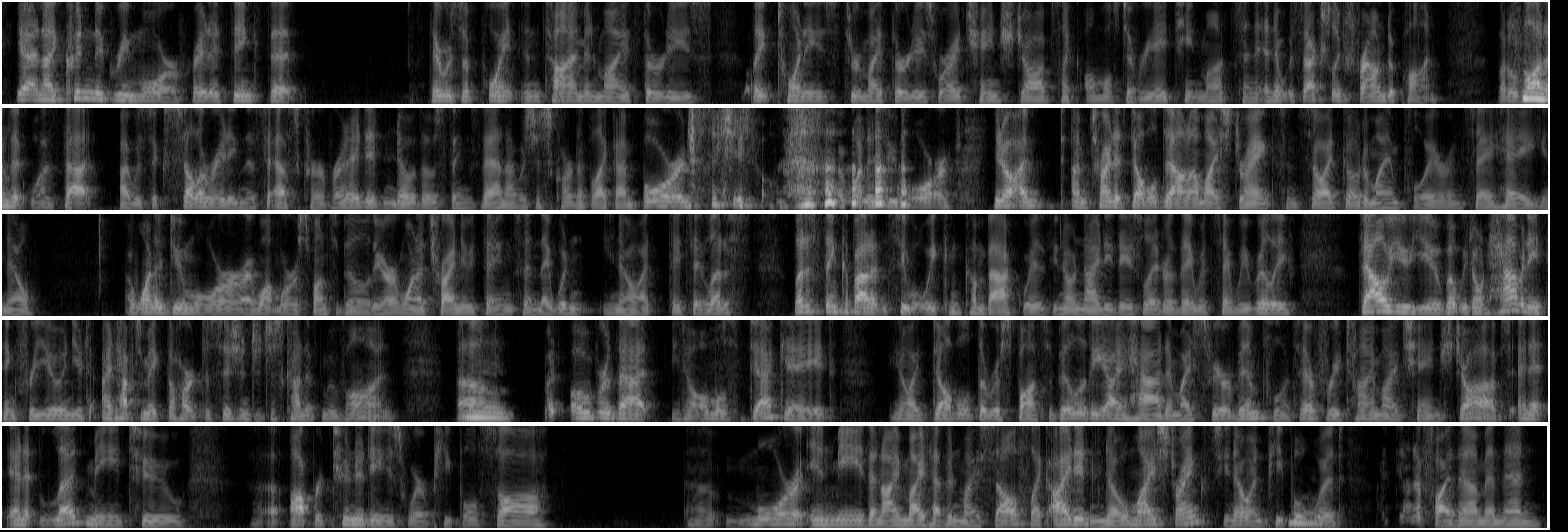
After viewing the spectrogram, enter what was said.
Yeah, and I couldn't agree more, right? I think that there was a point in time in my 30s, late 20s through my 30s, where I changed jobs like almost every 18 months. And, and it was actually frowned upon. But a hmm. lot of it was that I was accelerating this S curve, right? I didn't know those things then. I was just kind of like, I'm bored, you know, I want to do more. You know, I'm I'm trying to double down on my strengths. And so I'd go to my employer and say, hey, you know, I want to do more, or I want more responsibility, or I want to try new things. And they wouldn't, you know, I, they'd say, let us let us think about it and see what we can come back with. You know, 90 days later, they would say, we really value you, but we don't have anything for you. And I'd have to make the hard decision to just kind of move on. Um, mm. But over that, you know, almost decade, you know, I doubled the responsibility I had in my sphere of influence every time I changed jobs, and it and it led me to uh, opportunities where people saw uh, more in me than I might have in myself. Like I didn't know my strengths, you know, and people mm. would identify them and then,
